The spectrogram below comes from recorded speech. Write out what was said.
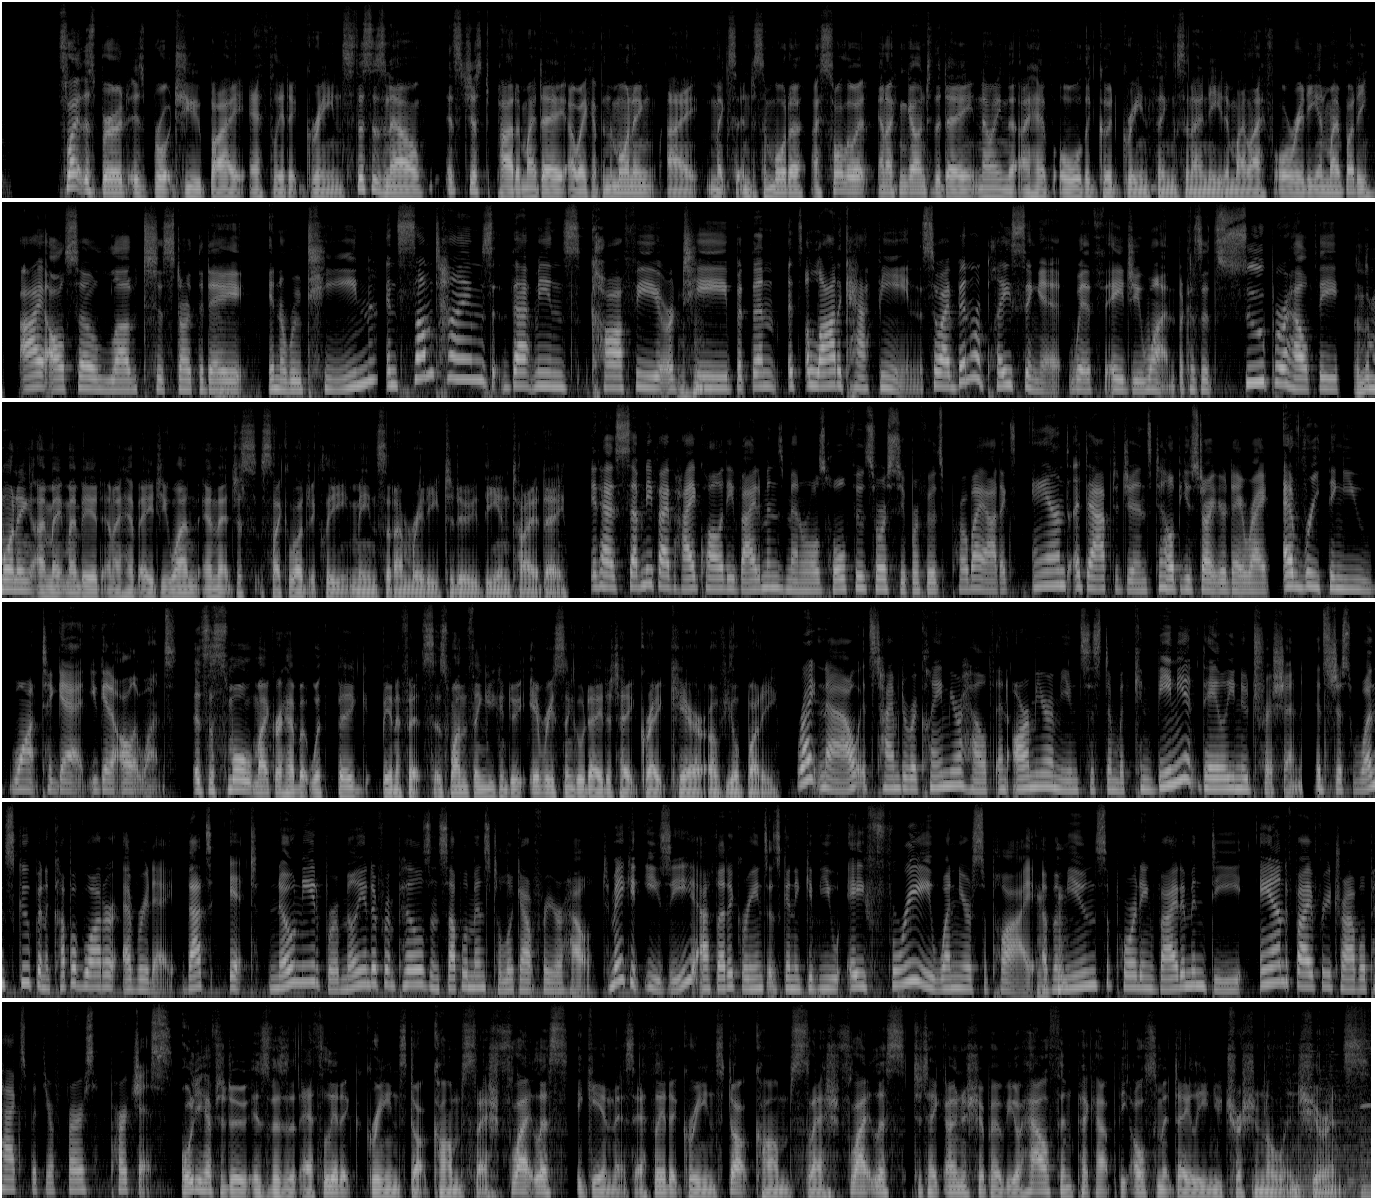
Flightless Bird is brought to you by Athletic Greens. This is now, it's just part of my day. I wake up in the morning, I mix it into some water, I swallow it, and I can go into the day knowing that I have all the good green things that I need in my life already in my body. I also love to start the day in a routine. And sometimes that means coffee or mm-hmm. tea, but then it's a lot of caffeine. So I've been replacing it with AG1 because it's super healthy. In the morning, I make my bed and I have AG1, and that just psychologically means that I'm ready to do the entire day. It has 75 high quality vitamins, minerals, whole food source superfoods, probiotics, and adaptogens to help you start your day right. Everything you want to get, you get it all at once. It's a small micro habit with big benefits. It's one thing you can do every single day to take great care of your body. Right now, it's time to reclaim your health and arm your immune system with convenient daily nutrition. It's just one scoop in a cup of water every day. That's it. No need for a million different pills and supplements to look out for your health. To make it easy, Athletic Greens is going to give you a free one year supply of mm-hmm. immune supporting vitamin D and five free travel packs with your first purchase. All you have to do is visit athleticgreens.com slash flightless. Again, that's athleticgreens.com slash flightless to take ownership over your health and pick up the ultimate daily nutritional insurance.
